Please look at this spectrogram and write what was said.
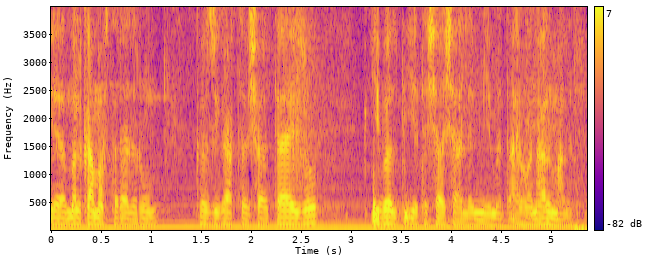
የመልካም አስተዳደሩም ከዚህ ጋር ተያይዞ ይበልጥ እየተሻሻለ የሚመጣ ይሆናል ማለት ነው።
